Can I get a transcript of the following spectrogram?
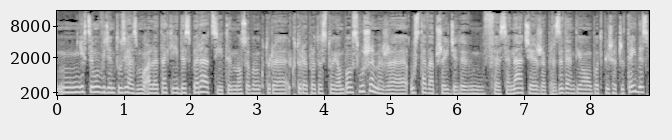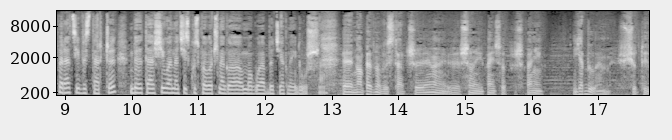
nie chcę mówić entuzjazmu, ale takiej desperacji tym osobom, które, które protestują, bo słyszymy, że ustawa przejdzie w Senacie, że prezydent ją podpisze. Czy tej desperacji wystarczy, by ta siła nacisku społecznego mogła być jak najdłuższa? E, Na pewno wystarczy. E, Szanowni Państwo, proszę Pani, ja byłem wśród tych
